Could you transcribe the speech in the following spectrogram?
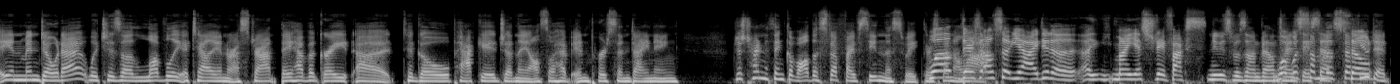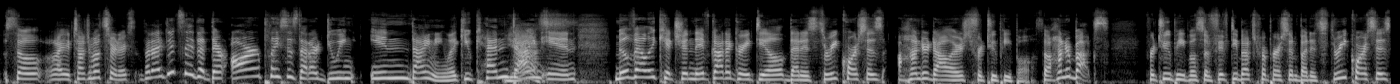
in Mendota, which is a lovely Italian restaurant. They have a great uh, to go package, and they also have in person dining. I'm just trying to think of all the stuff I've seen this week. There's been well, a there's lot. also yeah. I did a my yesterday Fox News was on Valentine's was Day. some of the stuff. stuff so, you did? So I talked about Surdyk's, but I did say that there are places that are doing in dining. Like you can dine in Mill Valley Kitchen. They've got a great deal that is three courses, hundred dollars for two people. So hundred bucks for two people, so fifty bucks per person. But it's three courses,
